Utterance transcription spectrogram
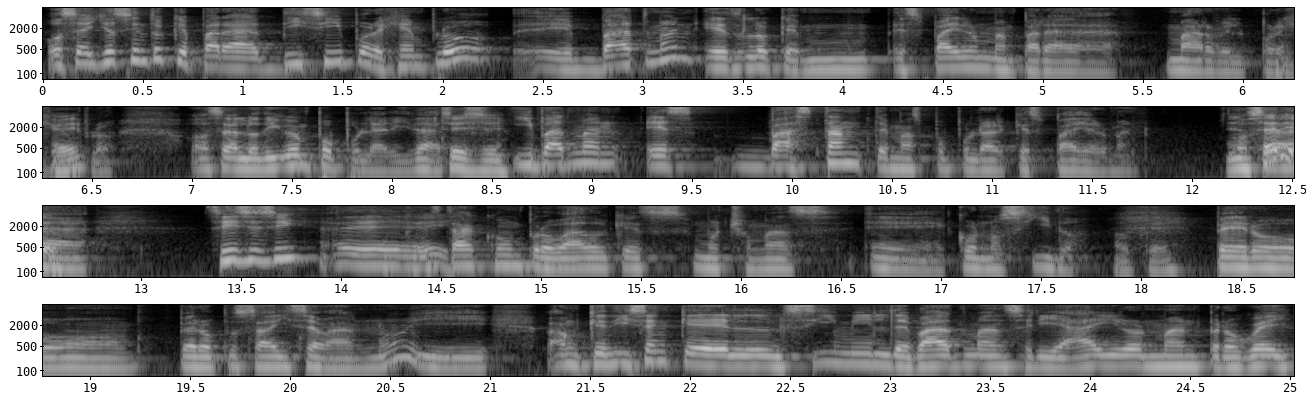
O sea, yo siento que para DC, por ejemplo, eh, Batman es lo que Spider-Man para Marvel, por ejemplo. O sea, lo digo en popularidad. Sí, sí. Y Batman es bastante más popular que Spider-Man. ¿En o serio? Sea, sí, sí, sí. eh. Está comprobado que es mucho más eh, conocido. Ok. Pero, pero pues ahí se van, ¿no? Y aunque dicen que el símil de Batman sería Iron Man, pero güey,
